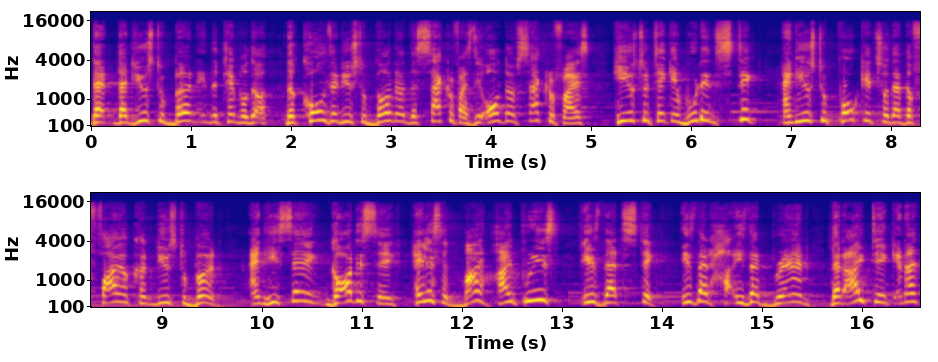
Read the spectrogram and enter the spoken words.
that, that used to burn in the temple, the, the coals that used to burn on the sacrifice, the altar of sacrifice. He used to take a wooden stick and he used to poke it so that the fire continues to burn. And he's saying, God is saying, hey, listen, my high priest is that stick, is that, is that brand that I take and I,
